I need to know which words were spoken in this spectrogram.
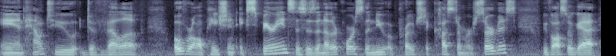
and how to develop overall patient experience. This is another course, the new approach to customer service. We've also got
